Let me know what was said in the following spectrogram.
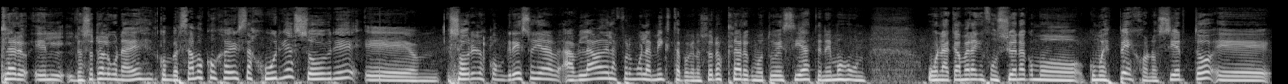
Claro, el, nosotros alguna vez conversamos con Javier Sajuria sobre eh, sobre los congresos y hablaba de la fórmula mixta, porque nosotros, claro, como tú decías, tenemos un, una cámara que funciona como, como espejo, ¿no es cierto? Eh,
